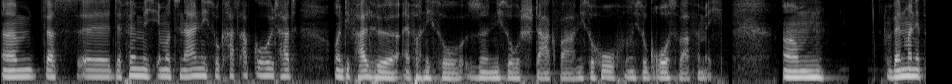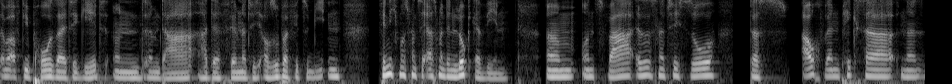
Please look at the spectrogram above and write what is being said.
ähm, dass äh, der Film mich emotional nicht so krass abgeholt hat und die Fallhöhe einfach nicht so, so nicht so stark war, nicht so hoch und nicht so groß war für mich. Ähm, wenn man jetzt aber auf die Pro-Seite geht, und ähm, da hat der Film natürlich auch super viel zu bieten, finde ich, muss man zuerst mal den Look erwähnen. Ähm, und zwar ist es natürlich so, dass auch wenn Pixar, ne,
